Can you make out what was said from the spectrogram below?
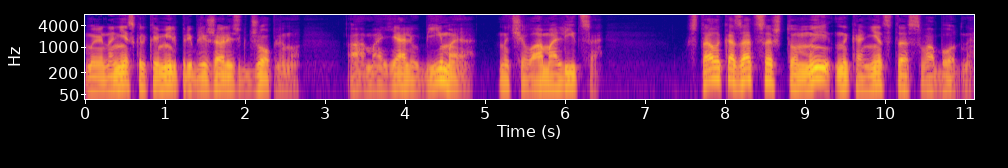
мы на несколько миль приближались к Джоплину, а моя любимая начала молиться. Стало казаться, что мы наконец-то свободны.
